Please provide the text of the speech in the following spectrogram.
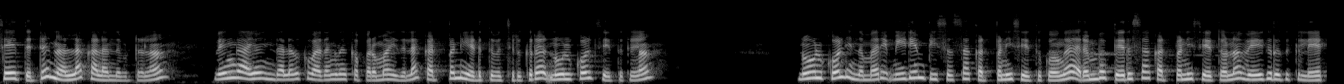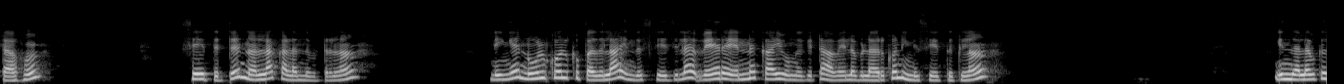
சேர்த்துட்டு நல்லா கலந்து விட்டுறலாம். வெங்காயம் இந்த அளவுக்கு வதங்கினதுக்கப்புறமா இதில் கட் பண்ணி எடுத்து வச்சுருக்கிற நூல்கோல் சேர்த்துக்கலாம். நூல்கோல் இந்த மாதிரி மீடியம் பீசஸாக கட் பண்ணி சேர்த்துக்கோங்க. ரொம்ப பெருசாக கட் பண்ணி சேர்த்தோன்னா வேகிறதுக்கு லேட் ஆகும். சேர்த்துட்டு நல்லா கலந்து விட்டுறலாம். நீங்கள் நூல்கோலுக்கு பதிலாக இந்த ஸ்டேஜில் வேறு என்ன காய் உங்ககிட்ட அவைலபிளாக இருக்கோ நீங்கள் சேர்த்துக்கலாம். இந்த அளவுக்கு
